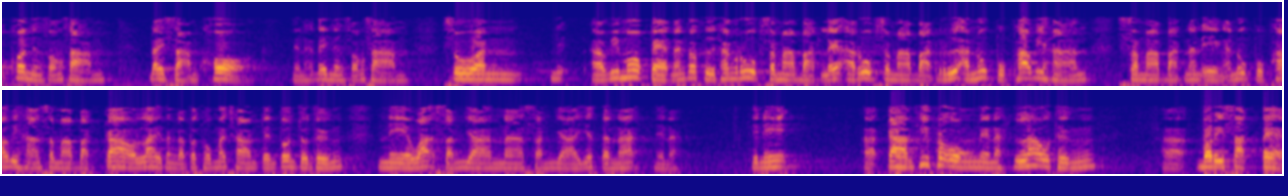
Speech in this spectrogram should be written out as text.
กข้อหนึ่งสองสามได้สามข้อเนี่ยนะได้หนึ่งสองสามส่วนวิโมกแปดนั้นก็คือทั้งรูปสมาบัติและอรูปสมาบัติ หรืออนุปุพาวิหารสมาบัตินั่นเอง อนุปุพาวิหารสมาบัติเก้าไล่ตั้งแต่ปฐมฌานเป็นต้นจนถึงเนวสัญญานาสัญญายตนะเนี่ยนะทีนี้การที่พระองค์เนี่ยนะเล่าถึง บริษัทแปด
